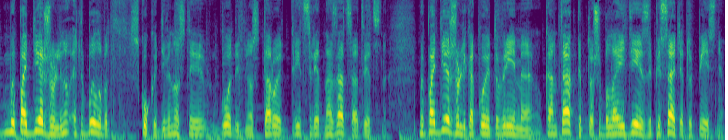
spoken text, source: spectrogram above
мы поддерживали, ну, это было вот сколько, 90-е годы, 92-й, 30 лет назад, соответственно. Мы поддерживали какое-то время контакты, потому что была идея записать эту песню.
